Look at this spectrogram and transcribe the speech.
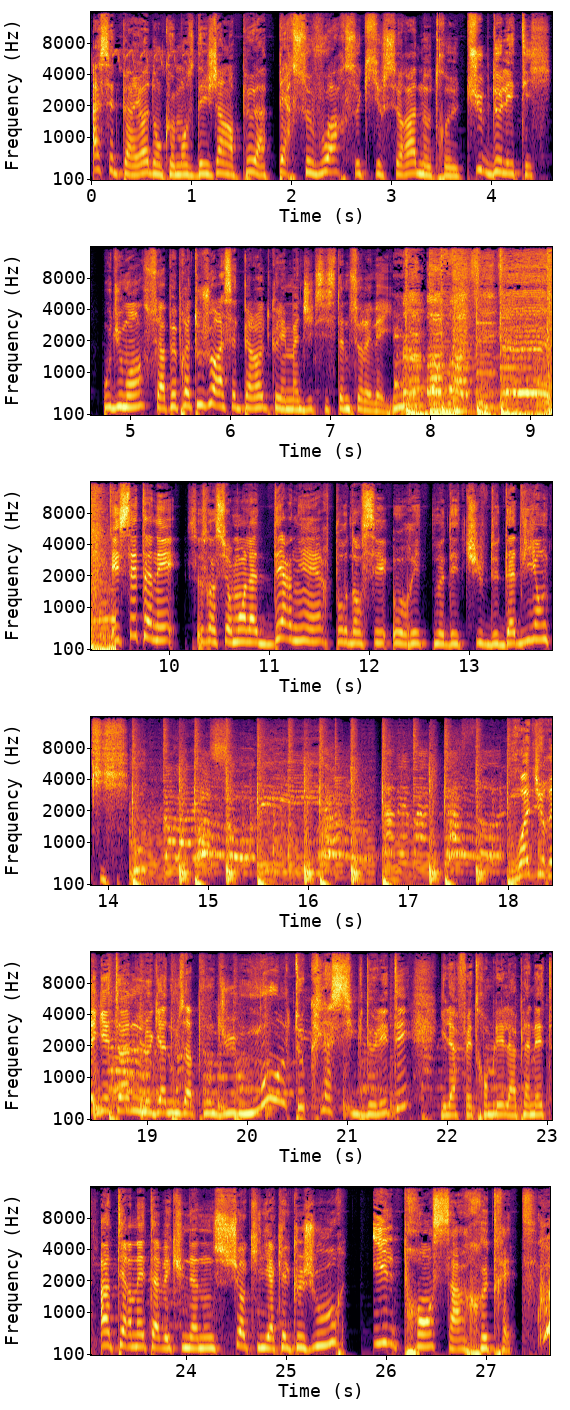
à cette période, on commence déjà un peu à percevoir ce qui sera notre tube de l'été. Ou du moins, c'est à peu près toujours à cette période que les Magic Systems se réveillent. Et cette année, ce sera sûrement la dernière pour danser au rythme des tubes de Daddy Yankee. Roi du reggaeton, le gars nous a pondu moult classiques de l'été. Il a fait trembler la planète Internet avec une annonce choc il y a quelques jours. Il prend sa retraite. Quoi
